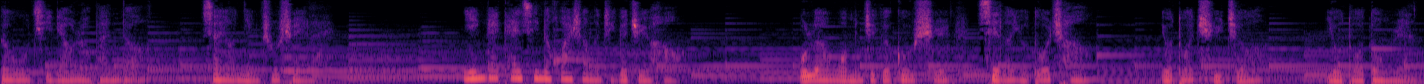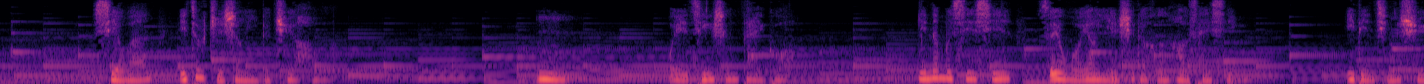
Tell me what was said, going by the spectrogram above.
都雾气缭绕般的，像要拧出水来。你应该开心的画上了这个句号。无论我们这个故事写了有多长，有多曲折，有多动人，写完也就只剩一个句号了。嗯，我也轻声带过。你那么细心，所以我要掩饰的很好才行，一点情绪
